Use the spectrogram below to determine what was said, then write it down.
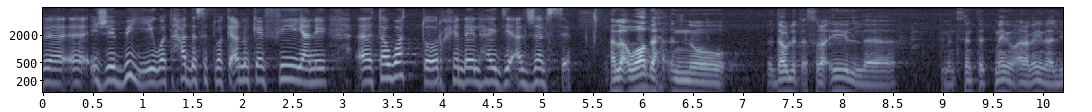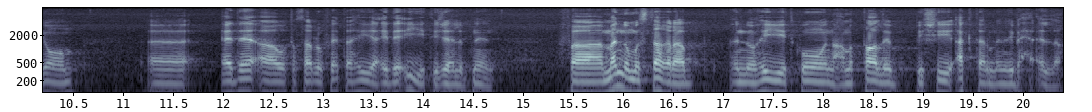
إيجابية وتحدثت وكأنه كان في يعني توتر خلال هذه الجلسة. هلأ واضح إنه دولة إسرائيل من سنة 48 لليوم آه، أدائها وتصرفاتها هي عدائية تجاه لبنان. فمنه مستغرب إنه هي تكون عم تطالب بشيء أكثر من اللي بحق لها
